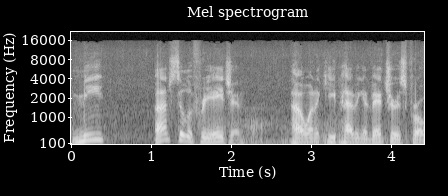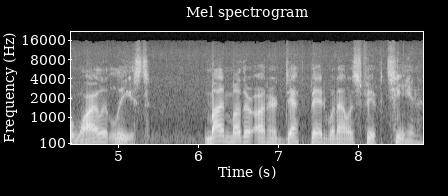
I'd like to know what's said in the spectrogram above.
Me? I'm still a free agent. I want to keep having adventures for a while at least. My mother on her deathbed when I was 15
